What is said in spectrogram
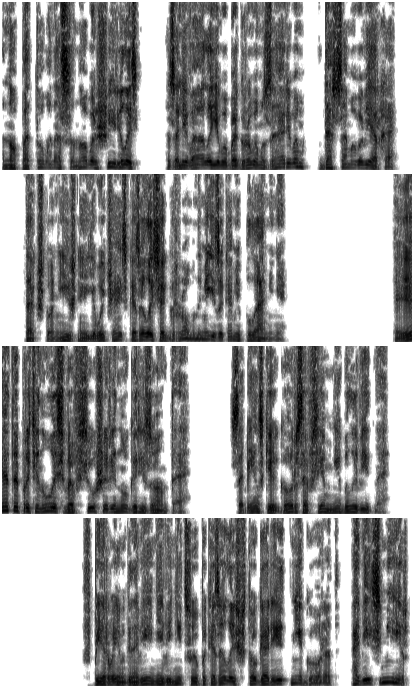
но потом она снова ширилась, заливала его багровым заревом до самого верха, так что нижняя его часть казалась огромными языками пламени. И это протянулось во всю ширину горизонта. Сабинских гор совсем не было видно, в первое мгновение Веницию показалось, что горит не город, а весь мир,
